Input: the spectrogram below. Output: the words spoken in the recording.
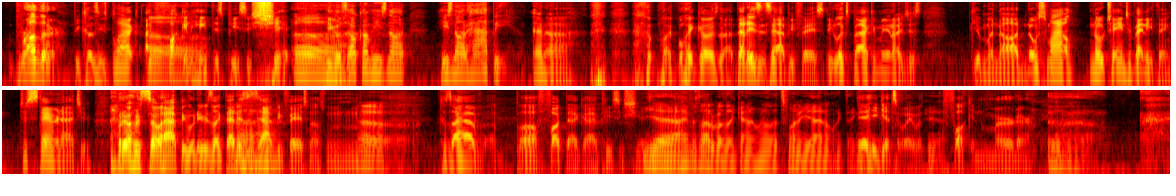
Brother, because he's black, I fucking hate this piece of shit. he goes, "How come he's not? He's not happy?" And uh, my boy goes, uh, "That is his happy face." He looks back at me, and I just give him a nod, no smile, no change of anything, just staring at you. But I was so happy when he was like, "That is his happy face," and I was, "Mm-hmm," Uh, because I have, uh, fuck that guy, piece of shit. yeah, I haven't thought about that guy in a while. That's funny. Yeah, I don't like that. Guy. Yeah, he gets away with Yeah. fucking murder.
